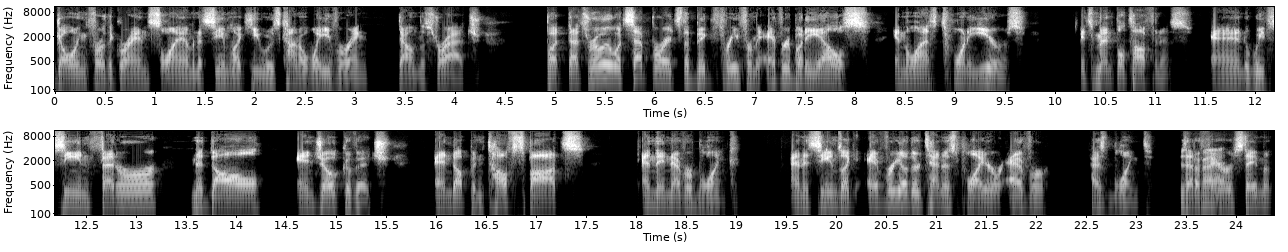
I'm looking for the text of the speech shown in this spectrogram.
going for the Grand Slam, and it seemed like he was kind of wavering down the stretch. But that's really what separates the big three from everybody else in the last 20 years. It's mental toughness. And we've seen Federer, Nadal, and Djokovic end up in tough spots and they never blink. And it seems like every other tennis player ever has blinked. Is that a right. fair statement?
